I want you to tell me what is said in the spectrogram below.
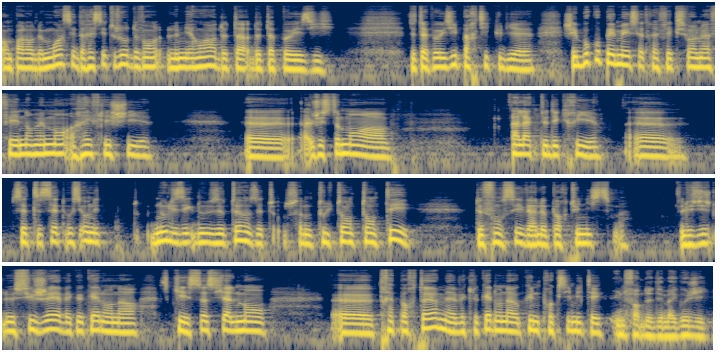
en parlant de moi, c'est de rester toujours devant le miroir de ta, de ta poésie, de ta poésie particulière. J'ai beaucoup aimé cette réflexion. Elle m'a fait énormément réfléchir, justement à, l'acte d'écrire. Euh, cette, cette, on est, nous les, nous, les auteurs, nous sommes tout le temps tentés de foncer vers l'opportunisme. Le, sujet avec lequel on a, ce qui est socialement euh, très porteur, mais avec lequel on n'a aucune proximité. Une forme de démagogie.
